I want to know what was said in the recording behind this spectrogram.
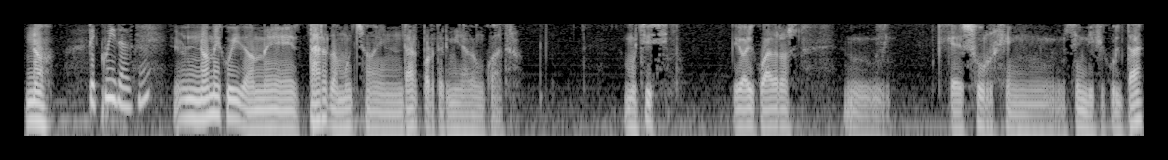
No, Te cuidas, ¿no? no me cuido, me tardo mucho en dar por terminado un cuadro. Muchísimo. Digo, hay cuadros mm, que surgen sin dificultad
